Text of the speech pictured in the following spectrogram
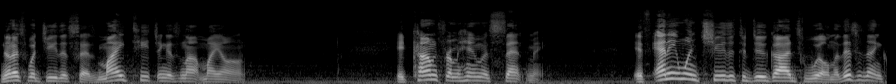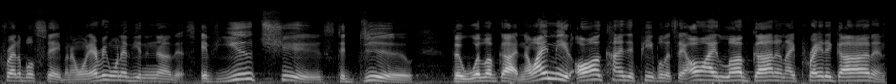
Notice what Jesus says My teaching is not my own, it comes from him who sent me. If anyone chooses to do God's will, now this is an incredible statement. I want every one of you to know this. If you choose to do the will of God. Now, I meet all kinds of people that say, Oh, I love God and I pray to God and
